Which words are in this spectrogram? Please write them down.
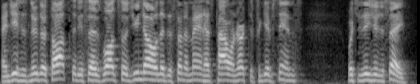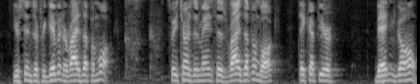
And Jesus knew their thoughts, and he says, well, so do you know that the Son of Man has power on earth to forgive sins? Which is easier to say, your sins are forgiven, or rise up and walk. So he turns to the man and says, rise up and walk, take up your bed and go home.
